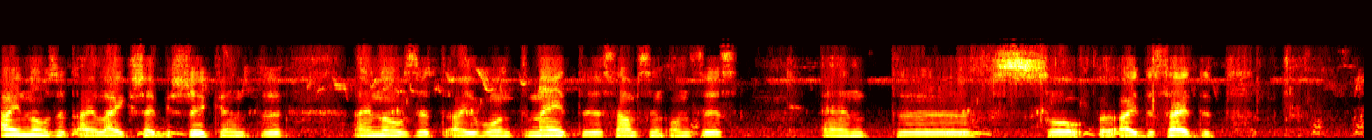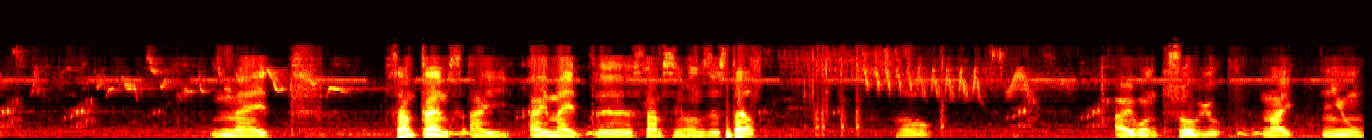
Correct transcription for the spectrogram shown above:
I know that I like shabby chic and uh, I know that I want to make uh, something on this and uh, so uh, I decided made sometimes I I made uh, something on this style. So I want to show you my new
